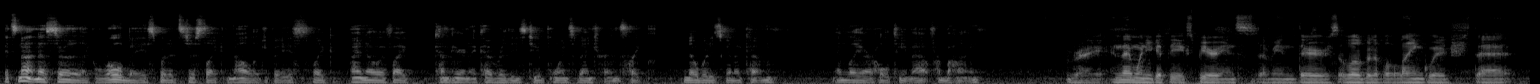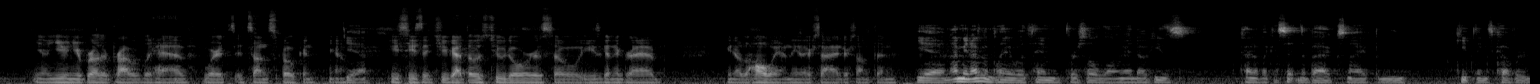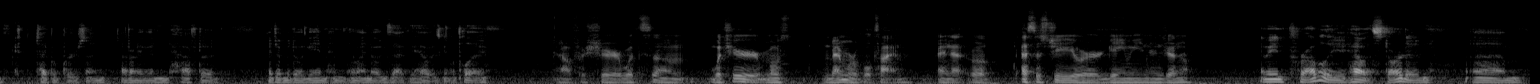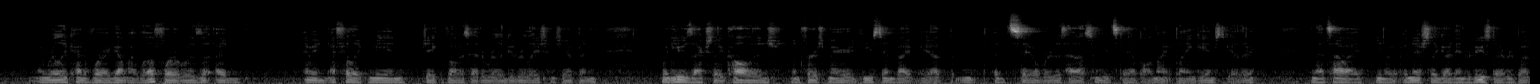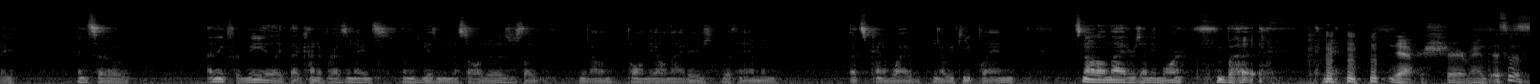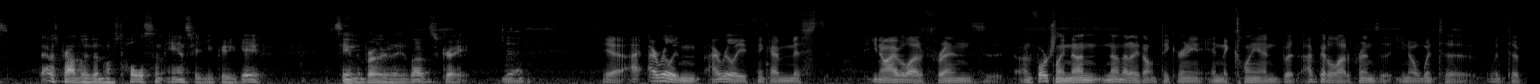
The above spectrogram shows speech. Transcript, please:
it's not necessarily like role based, but it's just like knowledge based. Like I know if I come here and I cover these two points of entrance, like nobody's gonna come and lay our whole team out from behind. Right. And then when you get the experience, I mean, there's a little bit of a language that you know you and your brother probably have where it's it's unspoken. You know, Yeah. he sees that you got those two doors, so he's gonna grab, you know, the hallway on the other side or something. Yeah, and I mean I've been playing with him for so long. I know he's kind of like a sit in the back, snipe, and keep things covered type of person. I don't even have to I jump into a game with him, I know exactly how he's going to play. Oh, for sure. What's um what's your most memorable time and well SSG or gaming in general? I mean, probably how it started, um, and really kind of where I got my love for it was I. I mean, I feel like me and have always had a really good relationship, and when he was actually at college and first married, he used to invite me up, and I'd stay over at his house, and we'd stay up all night playing games together, and that's how I, you know, initially got introduced to everybody, and so, I think for me, like that kind of resonates and gives me nostalgia. Is just like, you know, pulling the all nighters with him, and that's kind of why you know we keep playing. It's not all nighters anymore, but yeah, for sure, man. This is that was probably the most wholesome answer you could have gave. Seeing the brotherly love is great. yeah, Yeah, I, I really, I really think I missed. You know, I have a lot of friends. Unfortunately, none, none that I don't think are in, in the clan. But I've got a lot of friends that you know went to went to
